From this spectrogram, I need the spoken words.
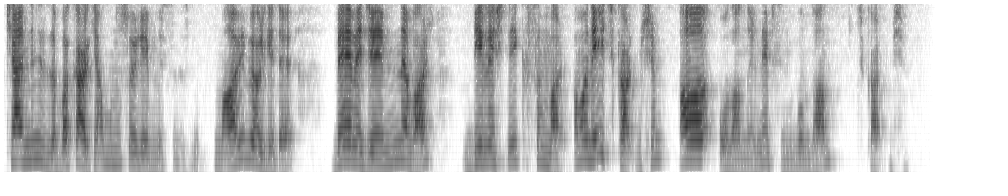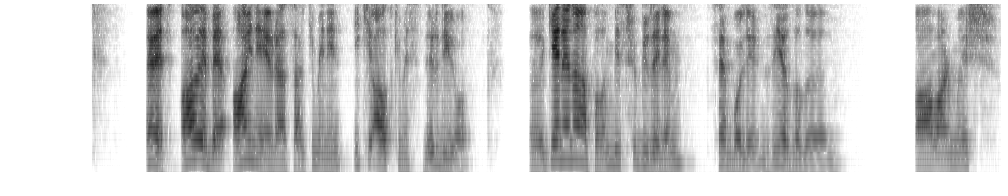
kendiniz de bakarken bunu söyleyebilirsiniz. Mavi bölgede B ve C'nin ne var? Birleştiği kısım var. Ama neyi çıkartmışım? A olanların hepsini bundan çıkartmışım. Evet A ve B aynı evrensel kümenin iki alt kümesidir diyor. Ee, gene ne yapalım? Biz şu güzelim sembollerimizi yazalım. A varmış.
